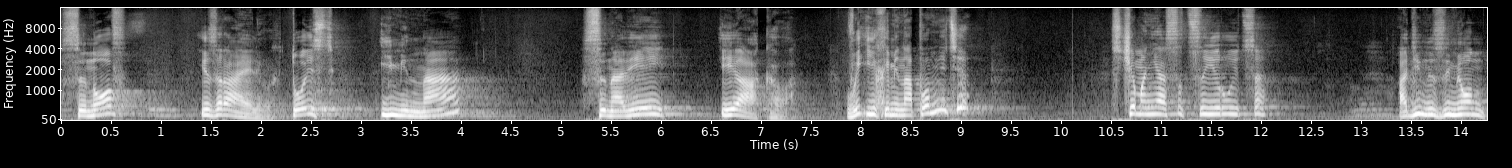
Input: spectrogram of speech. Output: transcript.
Сынов Израилевых. То есть имена сыновей Иакова – вы их имена помните? С чем они ассоциируются? Один из имен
